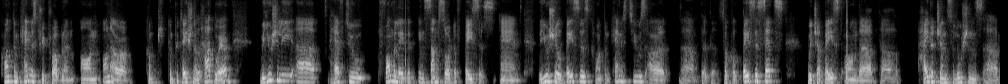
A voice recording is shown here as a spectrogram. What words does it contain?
quantum chemistry problem on, on our comp computational hardware, we usually uh, have to formulate it in some sort of basis. And the usual basis quantum chemists use are uh, the, the so-called basis sets, which are based on the, the hydrogen solutions uh,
